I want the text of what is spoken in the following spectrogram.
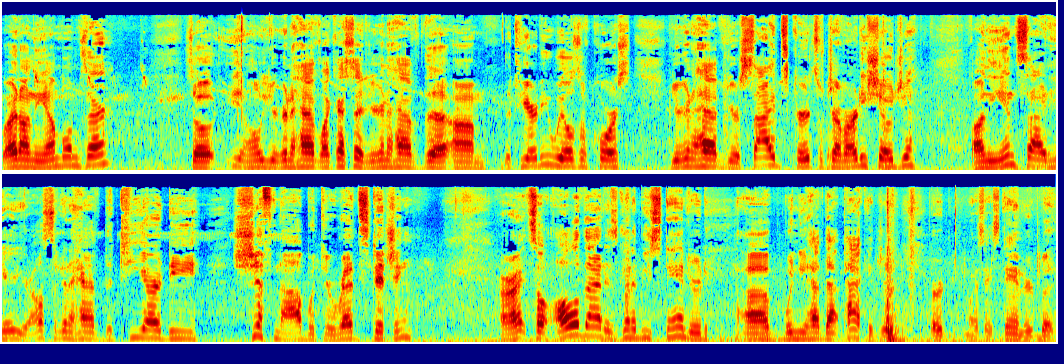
right on the emblems there. So, you know, you're going to have, like I said, you're going to have the, um, the TRD wheels, of course. You're going to have your side skirts, which I've already showed you. On the inside here, you're also going to have the TRD shift knob with your red stitching. All right, so all of that is going to be standard uh, when you have that package, or, or when I say standard, but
